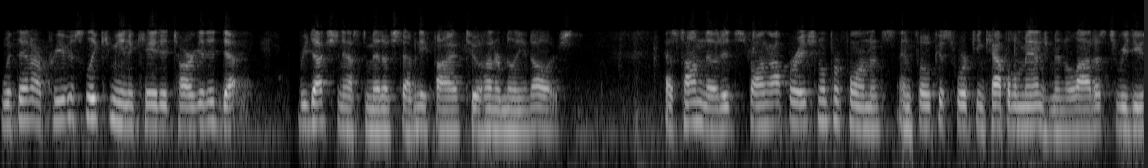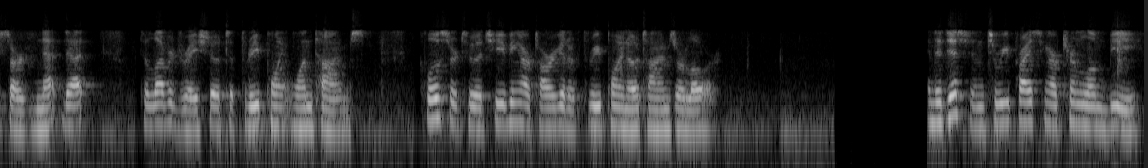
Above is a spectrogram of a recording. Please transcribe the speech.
within our previously communicated targeted debt reduction estimate of $75 million-$100 million. As Tom noted, strong operational performance and focused working capital management allowed us to reduce our net debt to leverage ratio to 3.1x, closer to achieving our target of 3.0x or lower. In addition to repricing our Term Loan B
